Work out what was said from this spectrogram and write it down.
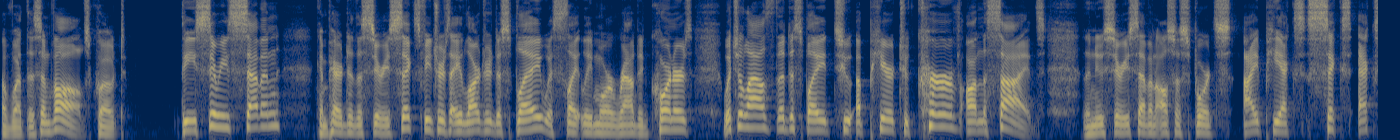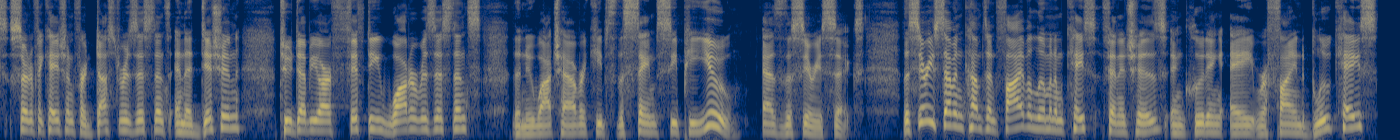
of what this involves. Quote, the Series 7, compared to the Series 6, features a larger display with slightly more rounded corners, which allows the display to appear to curve on the sides. The new Series 7 also sports IP6X certification for dust resistance in addition to WR50 water resistance. The new watch, however, keeps the same CPU as the Series 6. The Series 7 comes in five aluminum case finishes, including a refined blue case,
